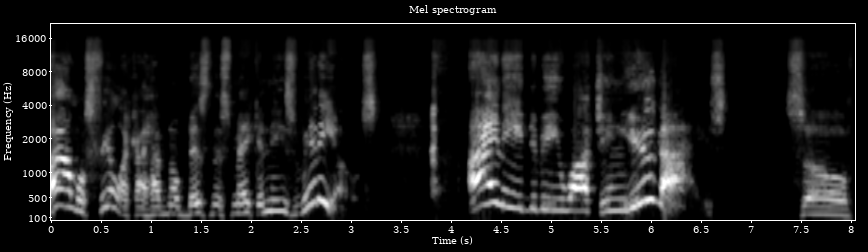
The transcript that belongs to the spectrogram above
I almost feel like I have no business making these videos. I need to be watching you guys. So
